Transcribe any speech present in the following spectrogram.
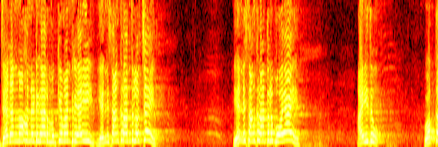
జగన్మోహన్ రెడ్డి గారు ముఖ్యమంత్రి అయి ఎన్ని సంక్రాంతులు వచ్చాయి? ఎన్ని సంక్రాంతులు పోయాయి? ఐదు. ఒక్క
